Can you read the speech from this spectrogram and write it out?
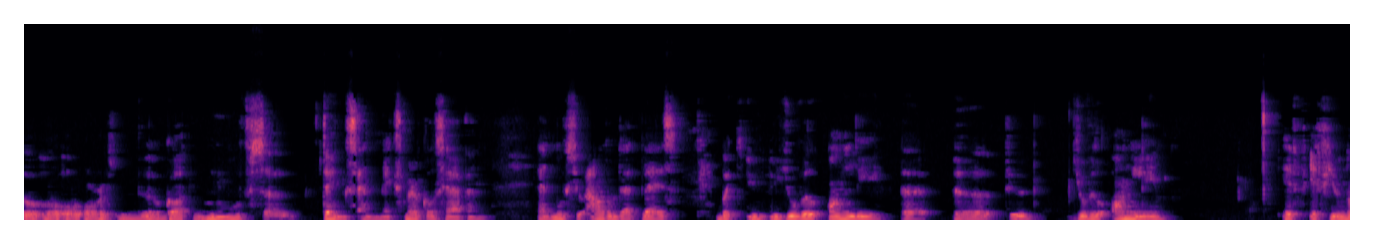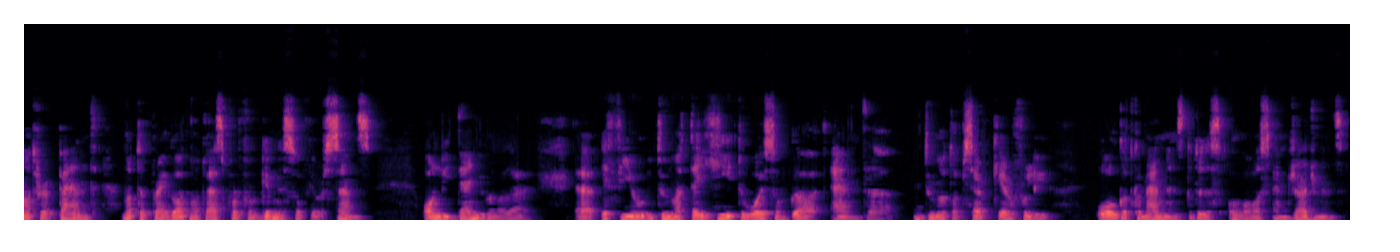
or, or, or God moves uh, things and makes miracles happen and moves you out of that place, but you, you will only uh, you will only if if you not repent not to pray god not to ask for forgiveness of your sins only then you're gonna die uh, if you do not take heed to the voice of God and uh, do not observe carefully all God's commandments, to do laws and judgments,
